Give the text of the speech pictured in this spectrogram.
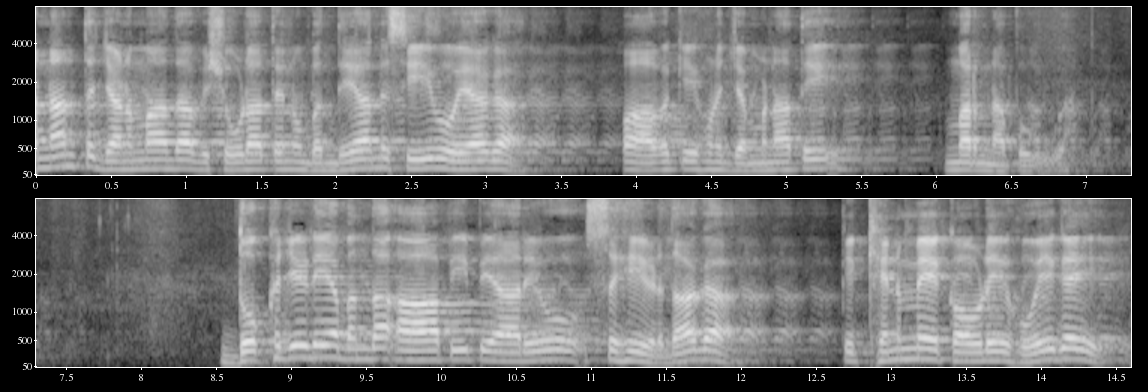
ਅਨੰਤ ਜਨਮਾਂ ਦਾ ਵਿਛੋੜਾ ਤੈਨੂੰ ਬੰਦਿਆ ਨਸੀਬ ਹੋਇਆਗਾ, ਭਾਵ ਕਿ ਹੁਣ ਜੰਮਣਾ ਤੇ ਮਰਨਾ ਪਊਗਾ। ਦੁੱਖ ਜਿਹੜੇ ਆ ਬੰਦਾ ਆਪ ਹੀ ਪਿਆਰਿਓ ਸਹੇੜਦਾਗਾ ਕਿ ਖਿੰਮੇ ਕੌੜੇ ਹੋਏ ਗਏ,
